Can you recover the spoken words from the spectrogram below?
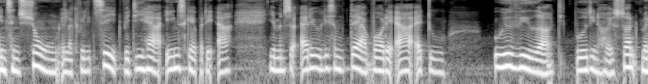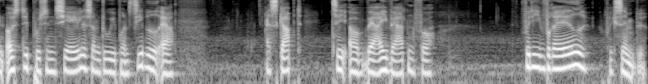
intention eller kvalitet ved de her egenskaber det er, jamen så er det jo ligesom der, hvor det er, at du udvider både din horisont, men også det potentiale, som du i princippet er er skabt til at være i verden for. Fordi vrede, for eksempel,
